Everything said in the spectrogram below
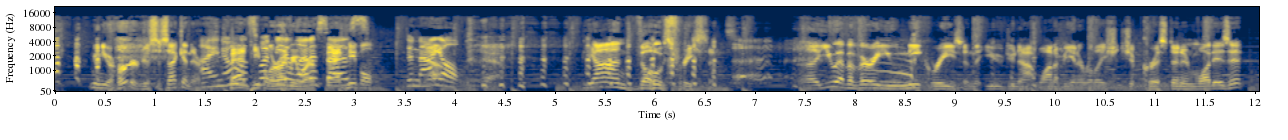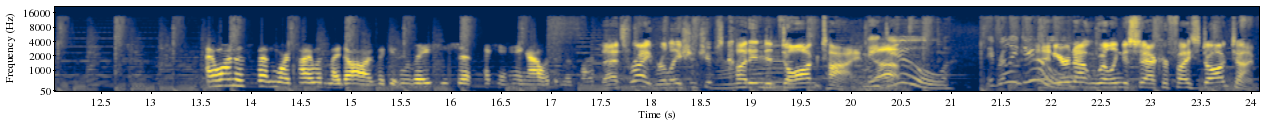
I mean, you heard her just a second there. I know. Bad people are everywhere. Violetta Bad people. Denial. Yeah. Beyond those reasons, uh, you have a very unique reason that you do not want to be in a relationship, Kristen. And what is it? I want to spend more time with my dog. Like in a relationship, I can't hang out with him as much. That's right. Relationships cut into dog time. They Yeah. do. They really do. And you're not willing to sacrifice dog time.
